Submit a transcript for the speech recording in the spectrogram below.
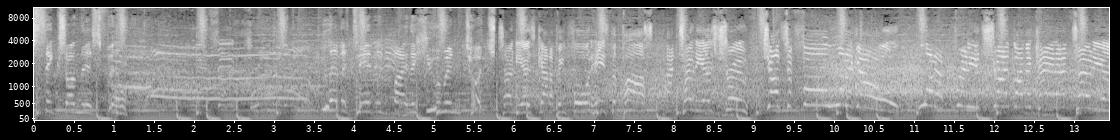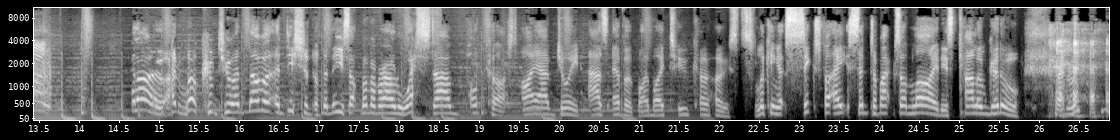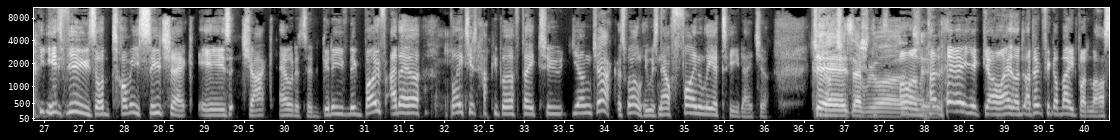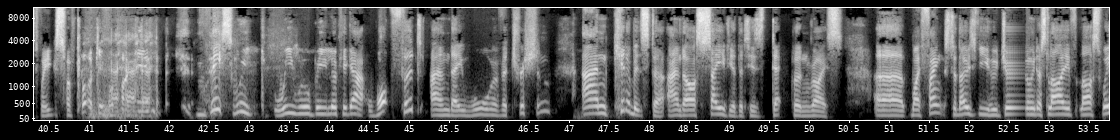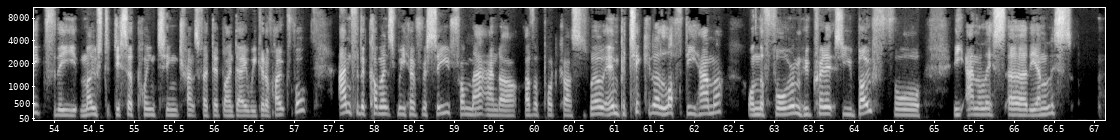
statistics on this, Phil? Oh, Levitated by the human touch. Antonio's galloping forward. Here's the pass. Antonio's through. Chance of four. What a goal! What a brilliant strike by Michael Antonio! Hello, and welcome to another edition of the Knees Up Mother Brown West Ham podcast. I am joined, as ever, by my two co hosts. Looking at six for eight centre backs online is Callum Goodall, and his views on Tommy Soucek is Jack Elderton. Good evening, both, and a belated happy birthday to young Jack as well, who is now finally a teenager. Cheers, everyone. Oh, Cheers. there you go. I, I don't think I made one last week, so I've got to get one back in. This week, we will be looking at Watford and a war of attrition, and Kidderminster and our saviour that is Declan Rice. Uh, my thanks to those of you who joined us live last week for the most disappointing transfer deadline day we could have hoped for, and for the comments we have received from that and our other podcasts as well. In particular, Lofty Hammer on the forum, who credits you both for the analysts, uh, the analysts,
